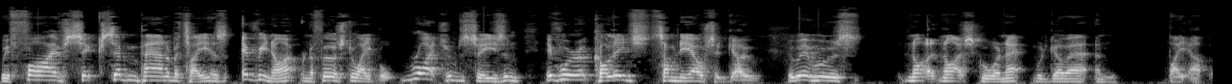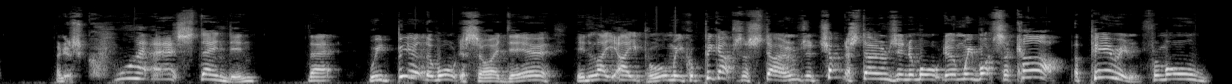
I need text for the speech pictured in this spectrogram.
with five, six, seven pound of potatoes every night from the first of April, right through the season. If we were at college, somebody else would go. Whoever was not at night school and that would go out and bait up. And it was quite outstanding that we'd be at the waterside there in late April and we could pick up some stones and chuck the stones in the water and we'd watch the carp appearing from all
